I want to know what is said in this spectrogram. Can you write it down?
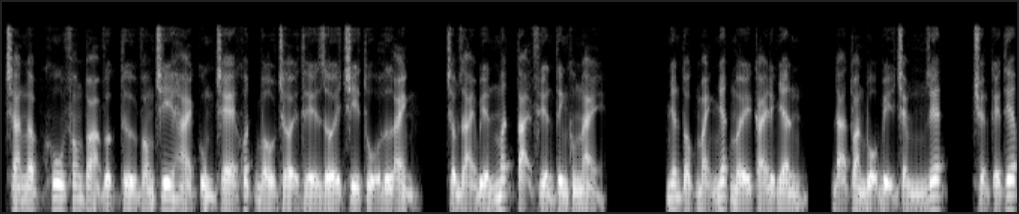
Tràn ngập khu phong tỏa vực tử vong chi hải cùng che khuất bầu trời thế giới chi thụ hư ảnh, chậm dại biến mất tại phiến tinh không này. Nhân tộc mạnh nhất mấy cái địch nhân, đã toàn bộ bị chém giết, chuyện kế tiếp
